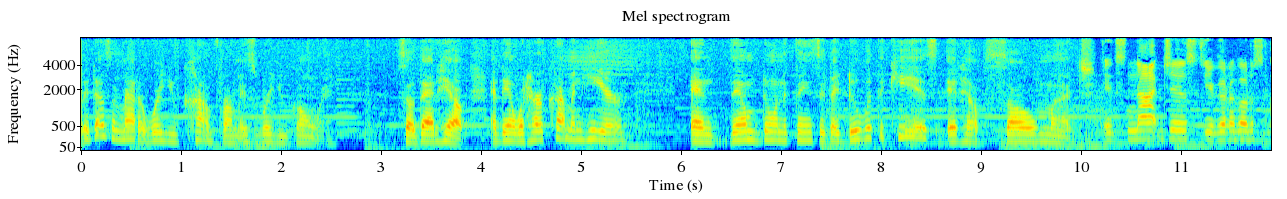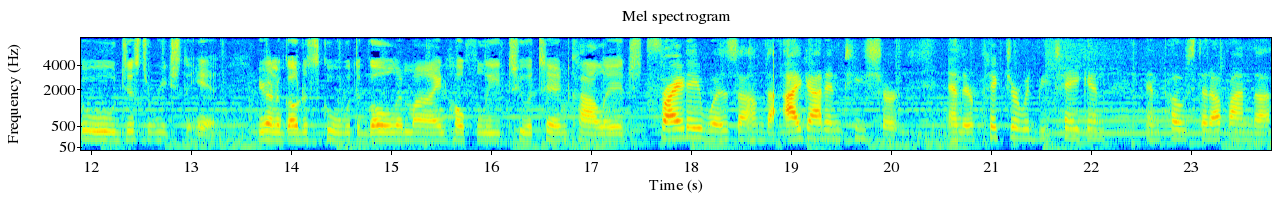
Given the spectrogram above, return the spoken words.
It doesn't matter where you come from, it's where you're going. So that helped. And then with her coming here and them doing the things that they do with the kids, it helps so much. It's not just you're going to go to school just to reach the end. You're going to go to school with a goal in mind, hopefully to attend college. Friday was um, the I Got In t-shirt, and their picture would be taken and posted up on the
